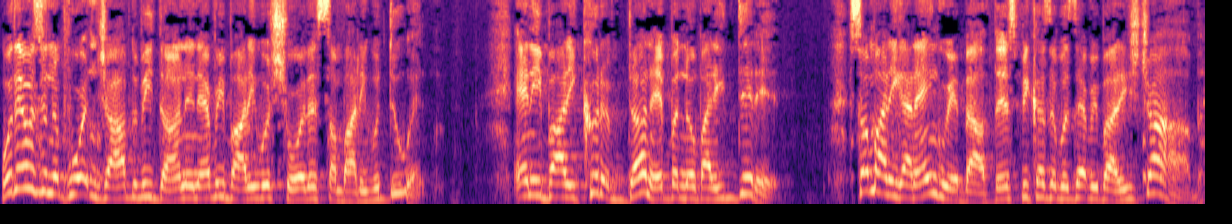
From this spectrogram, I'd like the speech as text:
Well, there was an important job to be done, and everybody was sure that somebody would do it. Anybody could have done it, but nobody did it. Somebody got angry about this because it was everybody's job.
